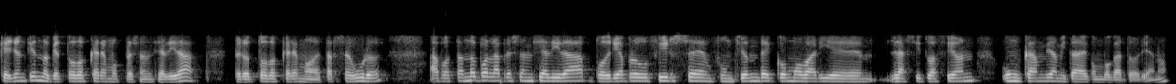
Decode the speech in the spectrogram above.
que yo entiendo que todos queremos presencialidad, pero todos queremos estar seguros, apostando por la presencialidad podría producirse en función de cómo varíe la situación un cambio a mitad de convocatoria, ¿no?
